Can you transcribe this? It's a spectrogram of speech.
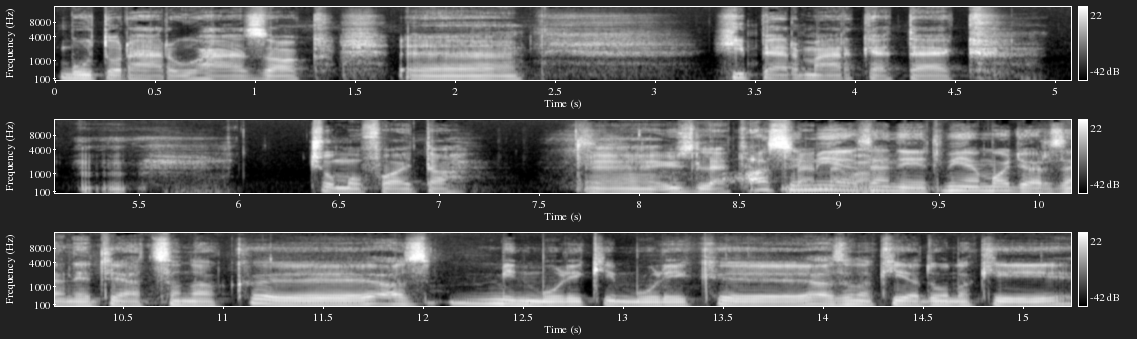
bútoráruházak, hipermarketek, csomófajta üzlet. Az, hogy milyen van. zenét, milyen magyar zenét játszanak, az mind múlik, kim múlik azon a kiadón, aki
